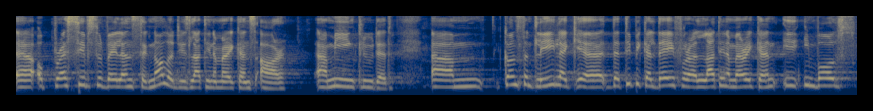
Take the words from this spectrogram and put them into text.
uh, oppressive surveillance technologies Latin Americans are, uh, me included um, constantly, like uh, the typical day for a Latin American involves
